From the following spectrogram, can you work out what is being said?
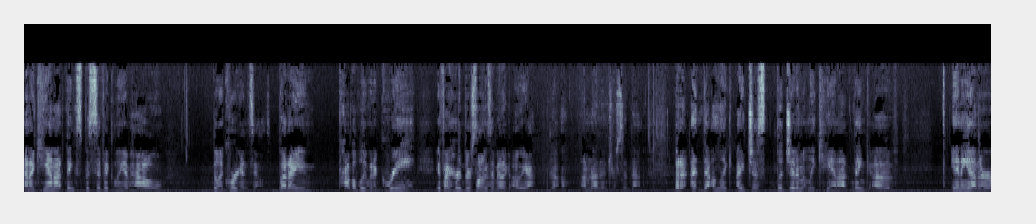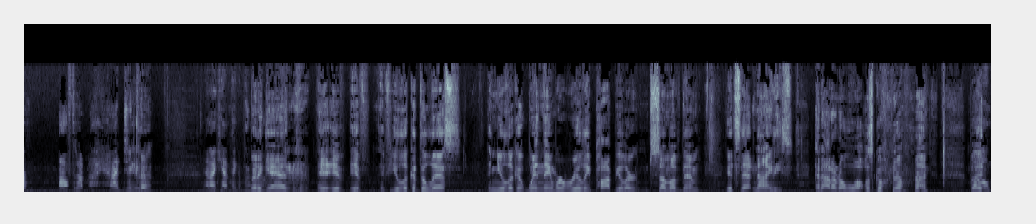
and i cannot think specifically of how billy corgan sounds. But i probably would agree if i heard their songs i'd be like oh yeah no i'm not interested in that. But I, I, i'm like i just legitimately cannot think of any other off the top i had to Okay. and i can't think of it But again, if if if you look at the list and you look at when they were really popular, some of them, it's that '90s, and I don't know what was going on. But oh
